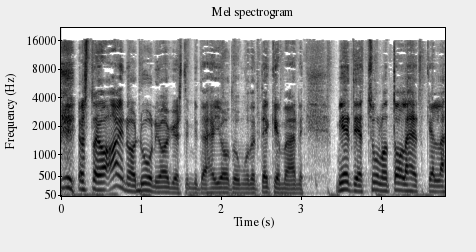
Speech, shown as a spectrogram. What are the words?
Jos toi on ainoa duuni oikeasti, mitä he joutuu muuten tekemään, niin mieti, että sulla on tällä hetkellä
